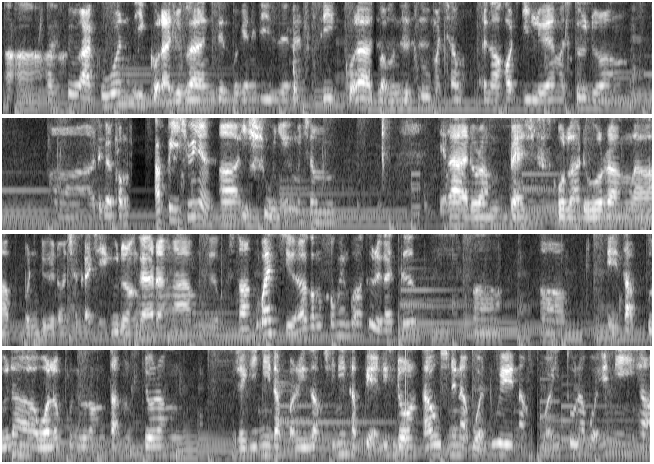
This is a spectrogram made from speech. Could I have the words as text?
Ha, ha, ha. Lepas tu aku pun ikut lah juga kita sebagai netizen kan Kita ikut lah sebab benda tu macam tengah hot gila kan Masa tu diorang uh, dekat komen Apa isunya? uh, isunya macam Yalah diorang bash sekolah diorang lah Apa benda diorang cakap cikgu diorang garang lah benda Lepas tu aku baca lah komen-komen bawah tu dia kata uh, uh, Eh tak apalah walaupun diorang tak diorang macam gini dapat result macam ni Tapi at least diorang tahu macam mana nak buat duit Nak buat itu nak buat ini. Ha.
